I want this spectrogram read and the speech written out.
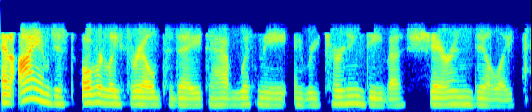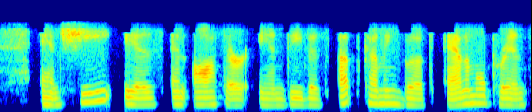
And I am just overly thrilled today to have with me a returning diva, Sharon Dilly. And she is an author in Diva's upcoming book, Animal Prints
